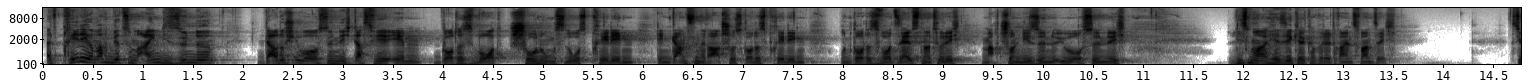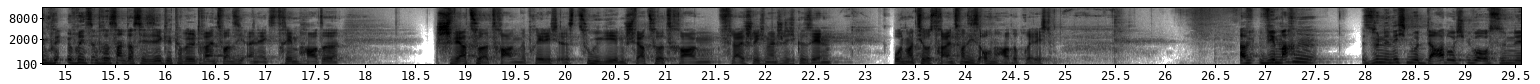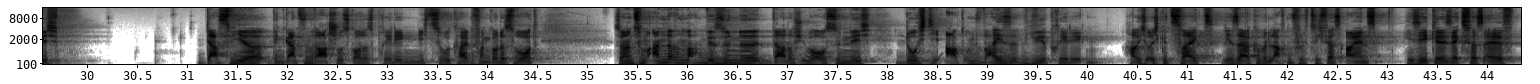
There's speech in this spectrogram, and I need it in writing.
Als Prediger machen wir zum einen die Sünde dadurch überaus sündig, dass wir eben Gottes Wort schonungslos predigen, den ganzen Ratschluss Gottes predigen und Gottes Wort selbst natürlich macht schon die Sünde überaus sündig. Lies mal Hesekiel Kapitel 23. Es ist übrigens interessant, dass Hesekiel Kapitel 23 eine extrem harte, schwer zu ertragende Predigt ist. Zugegeben, schwer zu ertragen, fleischlich, menschlich gesehen. Und Matthäus 23 ist auch eine harte Predigt. Aber wir machen Sünde nicht nur dadurch überaus sündig, dass wir den ganzen Ratschluss Gottes predigen, nicht zurückhalten von Gottes Wort, sondern zum anderen machen wir Sünde dadurch überaus sündig durch die Art und Weise, wie wir predigen. Habe ich euch gezeigt, Jesaja Kapitel 58, Vers 1, Hesekiel 6, Vers 11.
